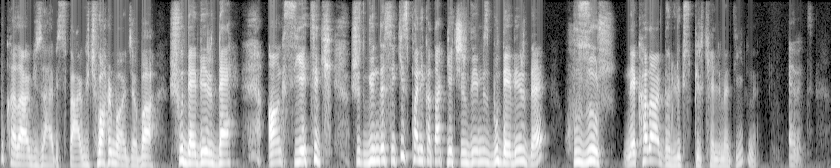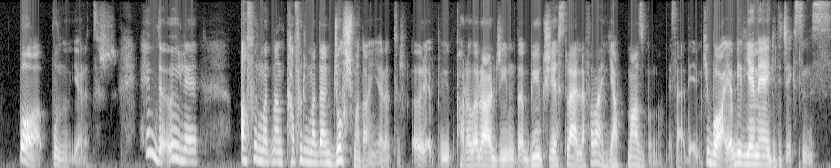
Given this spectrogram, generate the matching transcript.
Bu kadar güzel bir süper güç var mı acaba? Şu devirde anksiyetik, şu günde 8 panik atak geçirdiğimiz bu devirde huzur ne kadar da lüks bir kelime değil mi? Evet. Boğa bunu yaratır. Hem de öyle afırmadan, tafırmadan, coşmadan yaratır. Öyle büyük paralar harcayayım da büyük jestlerle falan yapmaz bunu. Mesela diyelim ki boğaya bir yemeğe gideceksiniz.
